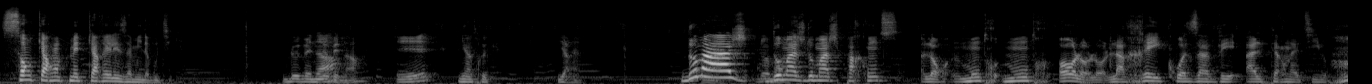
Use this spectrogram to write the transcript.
140 mètres carrés, les amis, la boutique. Le Vénard. Le Vénard. Et. Il y a un truc. Il y a rien. Dommage Dommage. Dommage, dommage. Par contre, alors, montre, montre, oh là là, la Rayquaza V alternative. Oh,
